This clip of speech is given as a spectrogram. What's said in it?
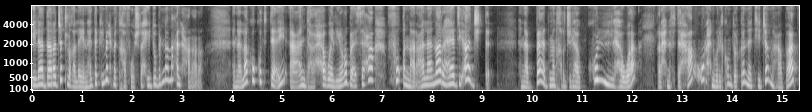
إلى درجة الغليان. هذاك الملح ما تخافوش راح يذوب لنا مع الحرارة. أنا لا كوكوت تاعي عندها حوالي ربع ساعة فوق النار على نار هادئة جدا. هنا بعد ما نخرج لها كل الهواء راح نفتحها وراح نوريكم دركا النتيجه مع بعض.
